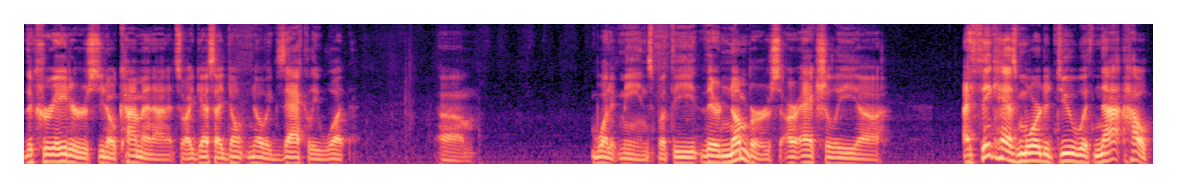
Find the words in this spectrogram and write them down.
the creators, you know, comment on it. So I guess I don't know exactly what um, what it means, but the their numbers are actually. Uh, I think has more to do with not how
